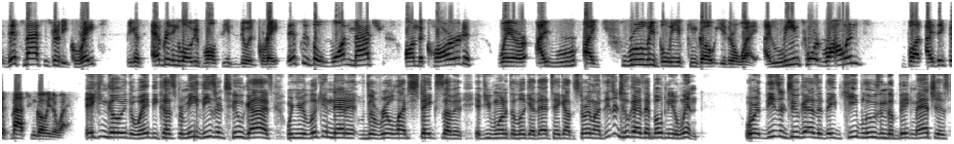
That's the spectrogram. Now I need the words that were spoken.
this match is going to be great because everything Logan Paul seems to do is great. This is the one match on the card where I, I truly believe can go either way. I lean toward Rollins, but I think this match can go either way. It can go either way because for me, these are two guys. When you're looking at it, the real life stakes of it, if you wanted to look at that, take out the storylines, these are two guys that both need a win. Or these are two guys that they keep losing the big matches.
